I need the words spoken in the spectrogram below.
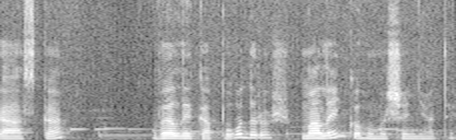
Казка Велика подорож маленького мишеняти.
